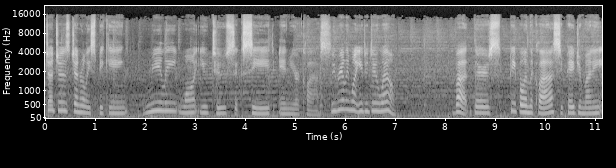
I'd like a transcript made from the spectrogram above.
Judges, generally speaking, really want you to succeed in your class. We really want you to do well. But there's people in the class, you paid your money,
